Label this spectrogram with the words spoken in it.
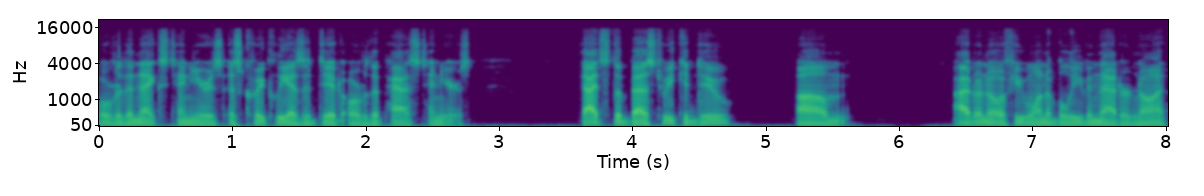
over the next 10 years as quickly as it did over the past 10 years. That's the best we could do. Um, I don't know if you want to believe in that or not,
